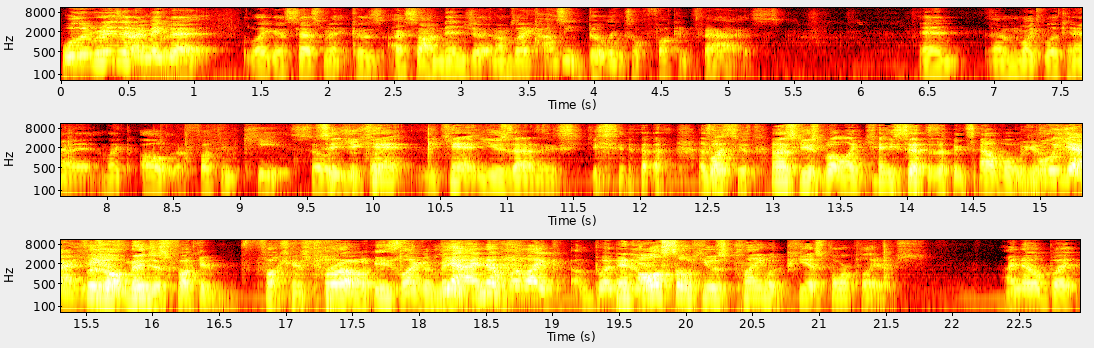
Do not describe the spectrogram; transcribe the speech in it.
Well, the reason I make But- that like assessment because I saw Ninja and I was like, "How's he building so fucking fast?" And and I'm like looking at it, and like, "Oh, they're fucking keys." So see you can't you can't use that as an excuse, as an excuse, not an excuse, but like he said as an example because well, yeah, first of all, Ninja's fucking fucking pro. He's like amazing. yeah, I know, but like, but And yeah, also, he was playing with PS4 players. I know, but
